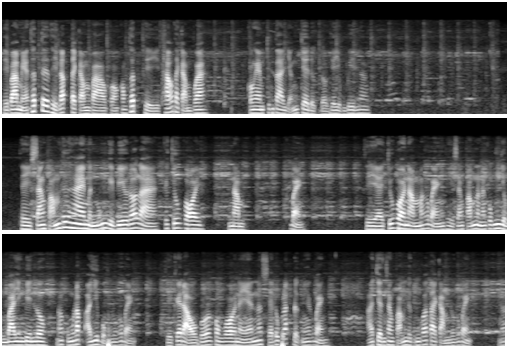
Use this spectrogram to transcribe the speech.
Thì ba mẹ thích thì lắp tay cầm vào, còn không thích thì tháo tay cầm qua. Con em chúng ta vẫn chơi được đồ chơi dùng pin ha thì sản phẩm thứ hai mình muốn review đó là cái chú voi nằm, các bạn. Thì à, chú voi nằm các bạn, thì sản phẩm này nó cũng dùng ba viên pin luôn, nó cũng lắp ở dưới bụng luôn các bạn. Thì cái đầu của con voi này nó sẽ đúc lắc được nha các bạn. Ở trên sản phẩm thì cũng có tay cầm luôn các bạn. Đó.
